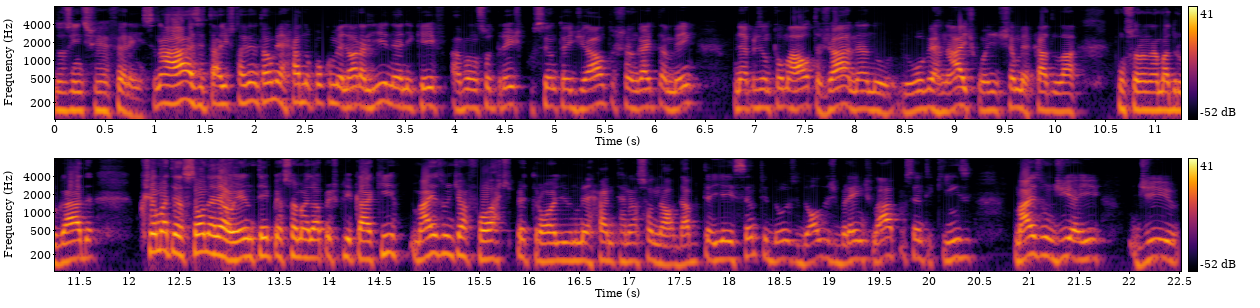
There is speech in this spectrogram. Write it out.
dos índices de referência. Na Ásia, tá, a gente está vendo então, um mercado um pouco melhor ali, né? Nikkei avançou 3% aí de alta, Xangai também né, apresentou uma alta já né, no, no overnight, como a gente chama o mercado lá funcionando na madrugada. O que chama atenção, né, Léo? Eu não tenho pessoa melhor para explicar aqui. Mais um dia forte de petróleo no mercado internacional. WTI aí 112 dólares, Brent lá para 115. Mais um dia aí de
